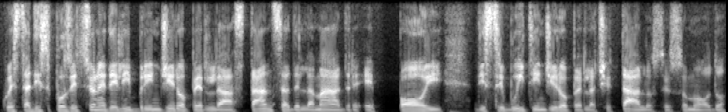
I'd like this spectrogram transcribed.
questa disposizione dei libri in giro per la stanza della madre e poi distribuiti in giro per la città allo stesso modo,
